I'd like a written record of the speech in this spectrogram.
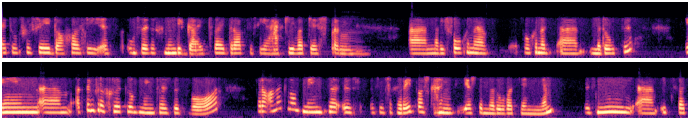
het ons gesê daggas die is ons het dit genoem die gateway drop, dis die hekkie wat jy spring. Hmm. Ehm um, na die volgende volgende uh, middel toe. En ehm um, ek dink vir 'n groot klomp mense is dit waar. Vir 'n ander klomp mense is is 'n sigaret waarskynlik die eerste middel wat jy neem. Dis nie um, iets wat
